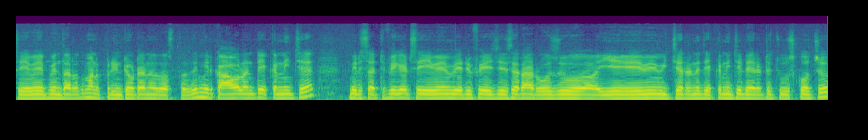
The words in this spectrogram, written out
సేవ్ అయిపోయిన తర్వాత మనకు ప్రింట్అవుట్ అనేది వస్తుంది. మీరు కావాలంటే ఇక్కడ నుంచే మీరు సర్టిఫికేట్స్ ఏమేమి వెరిఫై చేశారు ఆ రోజు ఏమేమి ఇచ్చారనేది ఇక్కడ నుంచి డైరెక్ట్ చూసుకోవచ్చు.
